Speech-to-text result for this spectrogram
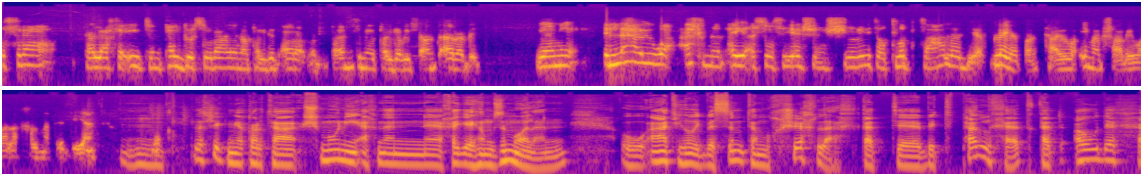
اسراء طلا خئيتم تلقوا سراينا تلقى عرب فهمتني تلقى بلسان عربي يعني اللهوي وأخنا أي أسوسيشن شريطة طلبتها على دي لا يطلع وإما بشاري ولا خلمة الديان. لا شك مي قرتا شموني أخنا خجيهم زمولا وآتي هو بسمت مخشخلخ قد بتبلخت قد أودخ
